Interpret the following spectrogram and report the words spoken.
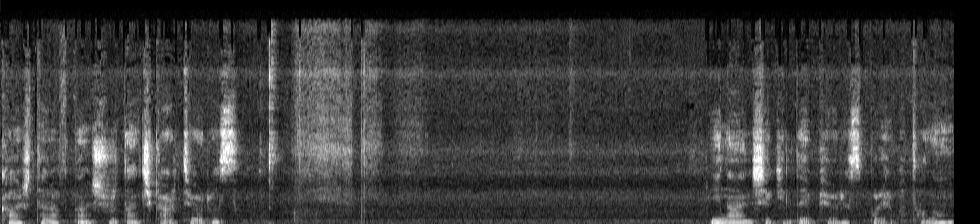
Karşı taraftan şuradan çıkartıyoruz. Yine aynı şekilde yapıyoruz. Buraya batalım.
